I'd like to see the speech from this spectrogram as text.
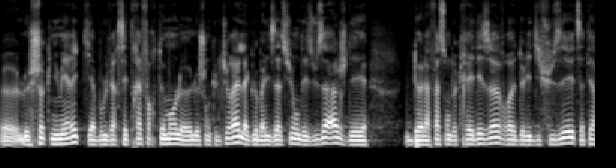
le choc numérique qui a bouleversé très fortement le, champ culturel, la globalisation des usages, des, de la façon de créer des œuvres, de les diffuser, etc.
